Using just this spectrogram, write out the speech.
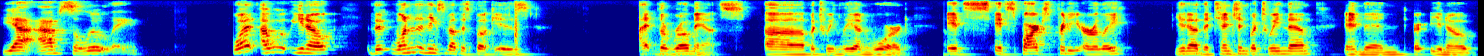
yeah, absolutely. what I w- you know, the, one of the things about this book is I, the romance uh, between Leah and Ward. It's it sparks pretty early, you know, the tension between them, and then er, you know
